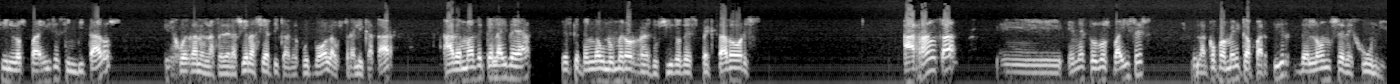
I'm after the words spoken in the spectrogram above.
sin los países invitados que juegan en la Federación Asiática de Fútbol, Australia y Qatar, además de que la idea es que tenga un número reducido de espectadores. Arranca eh, en estos dos países la Copa América a partir del 11 de junio.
